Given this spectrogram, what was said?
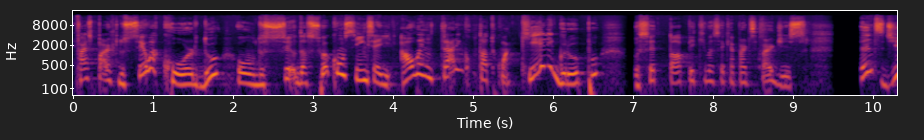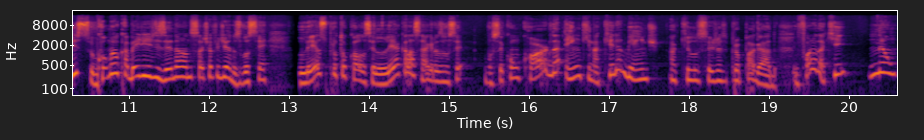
faz parte do seu acordo ou do seu, da sua consciência aí, ao entrar em contato com aquele grupo, você tope que você quer participar disso. Antes disso, como eu acabei de dizer no site of Janus, você lê os protocolos, você lê aquelas regras, você, você concorda em que naquele ambiente aquilo seja propagado. E fora daqui, não.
